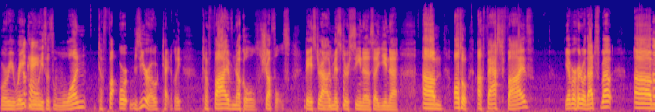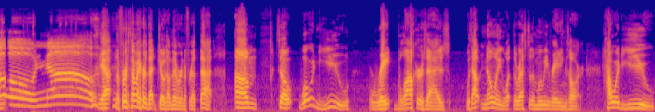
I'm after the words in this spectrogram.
where we rate Okay. movies with one to five or zero technically to five knuckle shuffles based around Mr. Cena's uh. Um, also a fast five. You ever heard what that's about? Um, oh no. yeah, the first time I heard that joke, I'm never gonna forget that. Um, so what would you rate blockers as without knowing what the rest of the movie ratings are? How would you,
